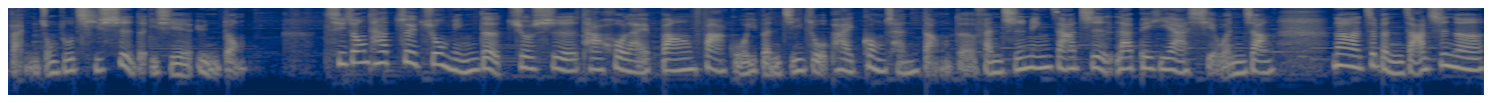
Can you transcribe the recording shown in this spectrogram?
反种族歧视的一些运动，其中他最著名的就是他后来帮法国一本极左派共产党的反殖民杂志《拉贝希亚》写文章。那这本杂志呢，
